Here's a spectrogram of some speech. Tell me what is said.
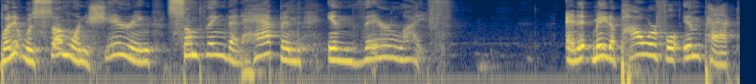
But it was someone sharing something that happened in their life. And it made a powerful impact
